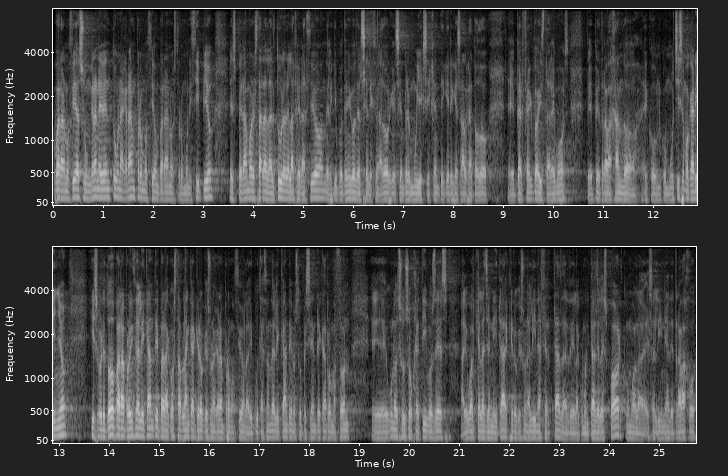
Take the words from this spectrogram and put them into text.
Para Nucía es un gran evento, una gran promoción para nuestro municipio. Esperamos estar a la altura de la federación, del equipo técnico, del seleccionador, que siempre es muy exigente y quiere que salga todo eh, perfecto. Ahí estaremos, Pepe, trabajando eh, con, muchísimo cariño. Y sobre todo para la provincia de Alicante y para Costa Blanca creo que es una gran promoción. La Diputación de Alicante y nuestro presidente Carlos Mazón, eh, uno de sus objetivos es, al igual que la Generalitat, creo que es una línea acertada de la comunidad del sport, como esa línea de trabajo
